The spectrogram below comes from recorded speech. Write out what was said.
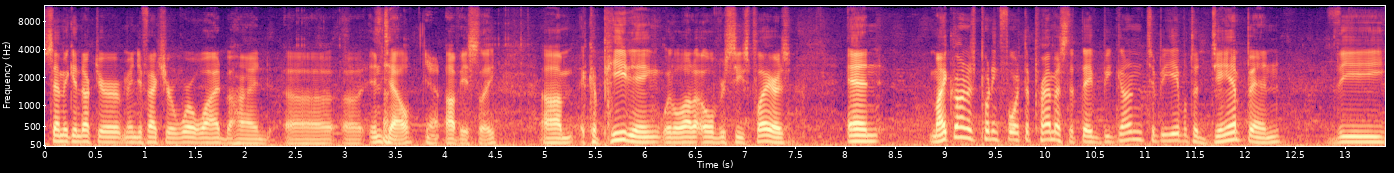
semiconductor manufacturer worldwide behind uh, uh, Intel, yeah. obviously, um, competing with a lot of overseas players. And Micron is putting forth the premise that they've begun to be able to dampen the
